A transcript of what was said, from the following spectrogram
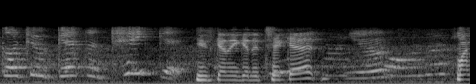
going to get a ticket. He's gonna get a ticket? Yeah. What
